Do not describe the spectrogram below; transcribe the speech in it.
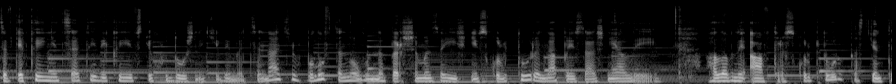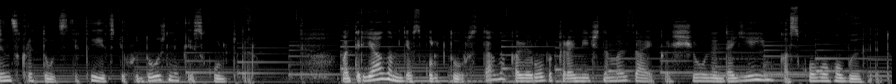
завдяки ініціативі київських художників і меценатів було встановлено перші мозаїчні скульптури на пейзажній алеї. Головний автор скульптур Костянтин Скритуцький, київський художник і скульптор. Матеріалом для скульптур стала кольорова керамічна мозаїка, що надає їм казкового вигляду.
